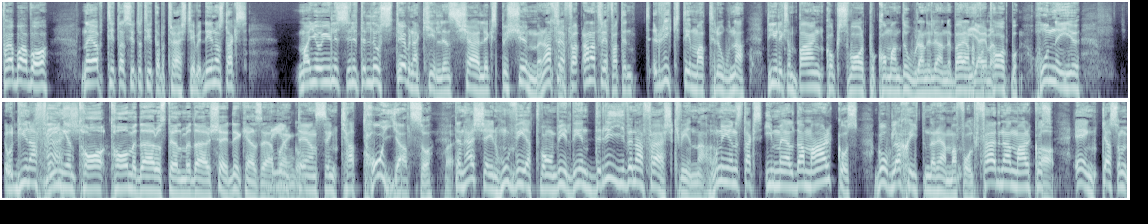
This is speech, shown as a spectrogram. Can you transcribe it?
får jag bara vara, när jag tittar, sitter och tittar på trash-tv, det är någon slags man gör ju lite, lite lustig över den här killens kärleksbekymmer. Han har, träffat, han har träffat en riktig matrona. Det är ju liksom Bangkoks svar på kommandoran i Lönneberga han har fått tag på. Hon är ju, och det är en Det är ingen ta, ta mig där och ställ mig där tjej, det kan jag säga Det på är en inte gång. ens en katoj alltså. Den här tjejen hon vet vad hon vill. Det är en driven affärskvinna. Hon är en slags Imelda Marcos. Googla skiten där hemma folk. Ferdinand Marcos änka som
